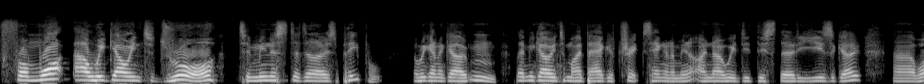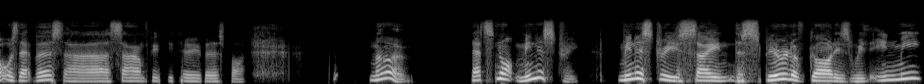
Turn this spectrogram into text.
from what are we going to draw to minister to those people? Are we going to go, hmm, let me go into my bag of tricks? Hang on a minute. I know we did this 30 years ago. Uh, what was that verse? Uh, Psalm 52, verse 5. No, that's not ministry. Ministry is saying the Spirit of God is within me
